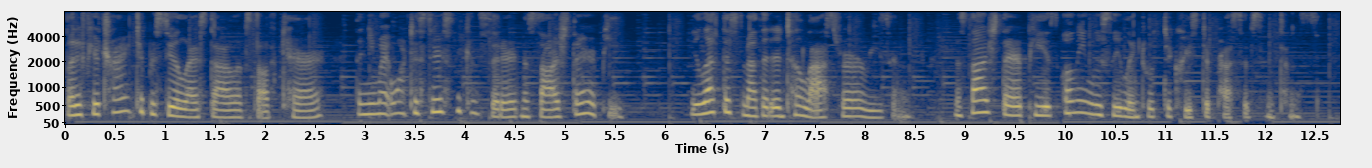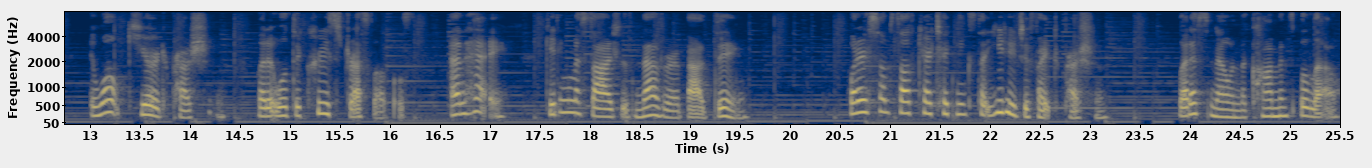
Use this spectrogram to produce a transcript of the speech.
but if you're trying to pursue a lifestyle of self-care, then you might want to seriously consider massage therapy. We left this method until last for a reason. Massage therapy is only loosely linked with decreased depressive symptoms. It won't cure depression, but it will decrease stress levels. And hey, getting massage is never a bad thing. What are some self-care techniques that you do to fight depression? let us know in the comments below.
